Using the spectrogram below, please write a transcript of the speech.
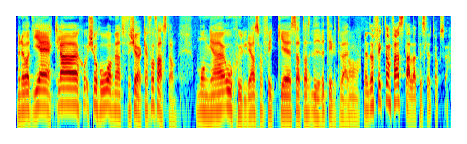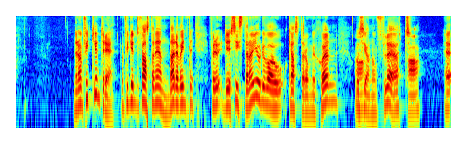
Men det var ett jäkla tjohå med att försöka få fast dem. Många oskyldiga som fick eh, sätta livet till tyvärr. ja. Men då fick de fast alla till slut också. Nej, de fick ju inte det. De fick ju inte fast en enda. Det var inte, för det sista de gjorde var att kasta dem i sjön och Ja. se om de flöt. Ja, eh,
